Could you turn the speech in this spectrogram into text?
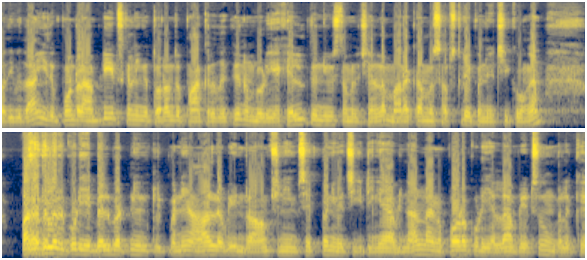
பதிவு தான். இது போன்ற அப்டேட்ஸ்கள் நீங்கள் தொடர்ந்து பார்க்குறதுக்கு நம்மளுடைய ஹெல்த் நியூஸ் தமிழ் சேனலை மறக்காமல் சப்ஸ்கிரைப் பண்ணி வச்சுக்கோங்க. பக்கத்தில் இருக்கக்கூடிய பெல் பட்டனையும் கிளிக் பண்ணி ஆல் அப்படின்ற ஆப்ஷனையும் செட் பண்ணி வச்சுக்கிட்டீங்க அப்படின்னா நாங்கள் போடக்கூடிய எல்லா அப்டேட்ஸும் உங்களுக்கு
